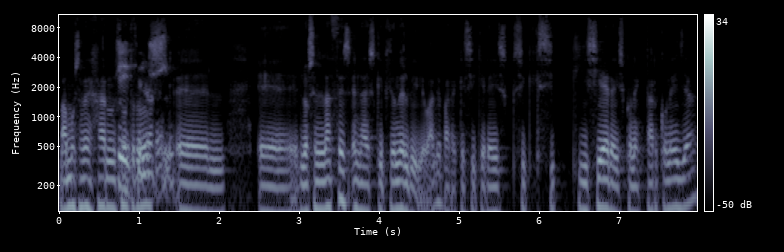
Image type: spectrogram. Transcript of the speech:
Vamos a dejar nosotros eh, los enlaces en la descripción del vídeo, ¿vale? Para que si queréis, si, quisierais conectar con ella,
